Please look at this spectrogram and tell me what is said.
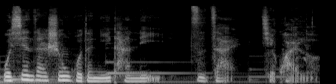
我现在生活的泥潭里自在且快乐。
